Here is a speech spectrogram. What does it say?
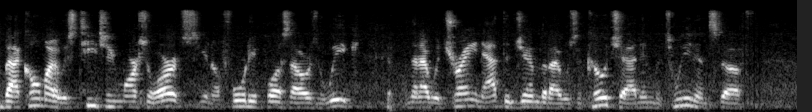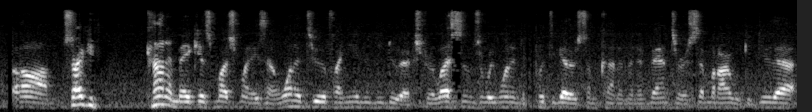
Back home, I was teaching martial arts, you know, 40 plus hours a week, and then I would train at the gym that I was a coach at in between and stuff. Um, so I could kind of make as much money as I wanted to. If I needed to do extra lessons or we wanted to put together some kind of an event or a seminar, we could do that.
